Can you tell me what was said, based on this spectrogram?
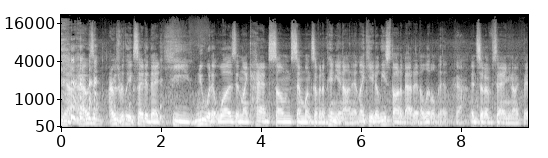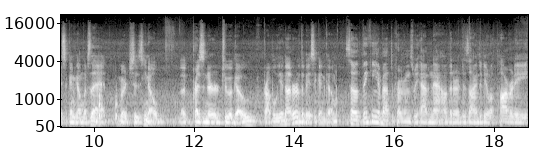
yeah, and I was I was really excited that he knew what it was and like had some semblance of an opinion on it. Like he had at least thought about it a little bit. Yeah. Instead of saying, you know, like basic income, what's that? Which is, you know, a president or two ago probably had not heard of the basic income. So, thinking about the programs we have now that are designed to deal with poverty,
